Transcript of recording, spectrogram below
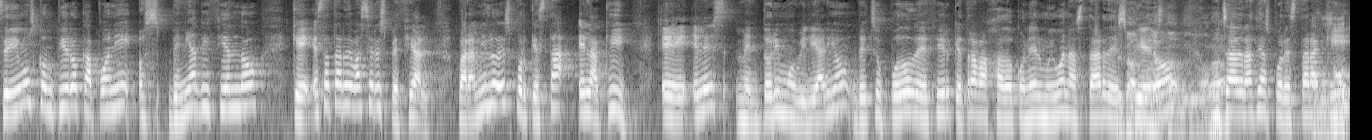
Seguimos con Piero Caponi. Os venía diciendo que esta tarde va a ser especial. Para mí lo es porque está él aquí. Eh, él es mentor inmobiliario. De hecho, puedo decir que he trabajado con él. Muy buenas tardes, Piero. Muchas gracias por estar aquí.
